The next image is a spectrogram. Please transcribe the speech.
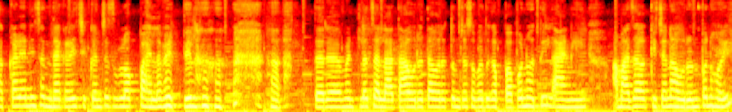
सकाळी आणि संध्याकाळी चिकनचेच ब्लॉग पाहायला भेटतील. तर म्हटलं चला आता आवरत आवरत तुमच्यासोबत गप्पा पण होतील आणि माझं किचन आवरून पण होईल.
